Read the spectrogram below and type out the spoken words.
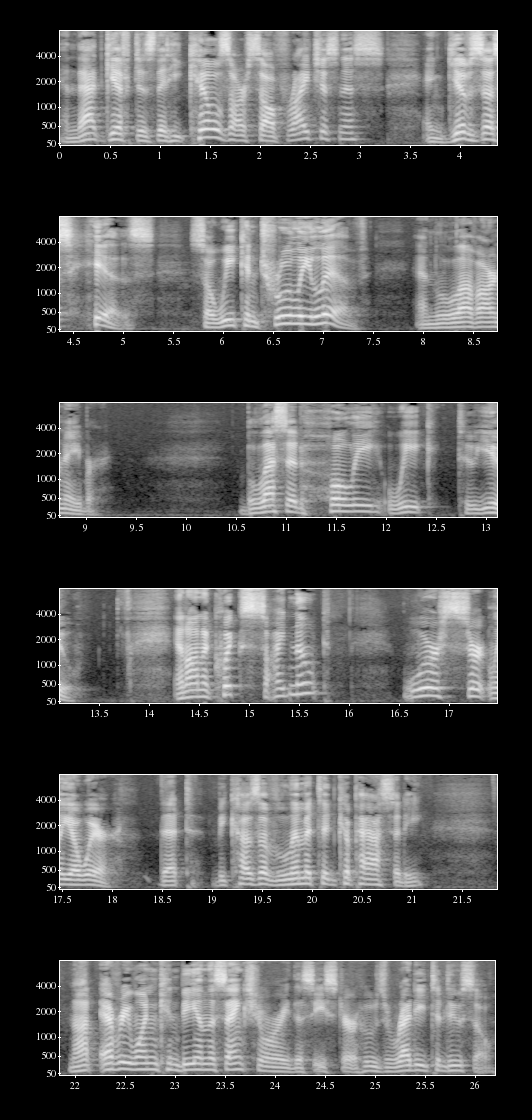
And that gift is that he kills our self righteousness and gives us his so we can truly live and love our neighbor. Blessed Holy Week to you. And on a quick side note, we're certainly aware that because of limited capacity, not everyone can be in the sanctuary this Easter who's ready to do so.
